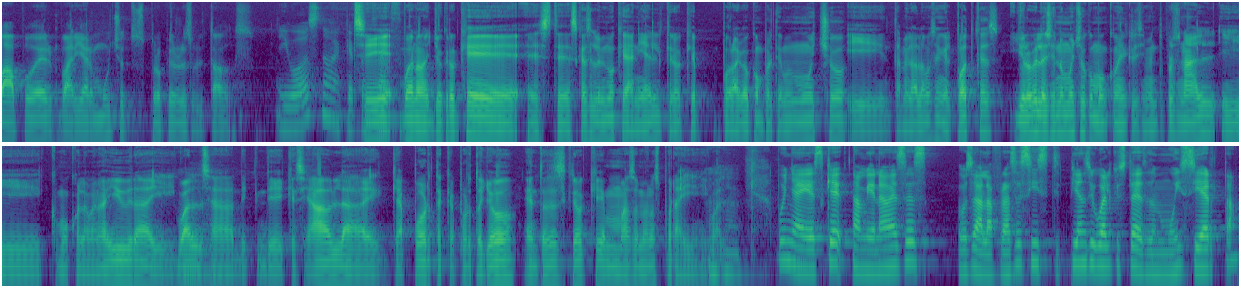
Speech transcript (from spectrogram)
va a poder variar mucho tus propios resultados. ¿Y vos, no? ¿Qué sí, bueno, yo creo que este, es casi lo mismo que Daniel. Creo que por algo compartimos mucho y también lo hablamos en el podcast. Yo lo relaciono mucho como con el crecimiento personal y como con la buena vibra, y igual, o sea, de, de que se habla, de qué aporta, qué aporto yo. Entonces creo que más o menos por ahí, igual. Puña, y es que también a veces o sea, la frase sí pienso igual que ustedes, es muy cierta.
